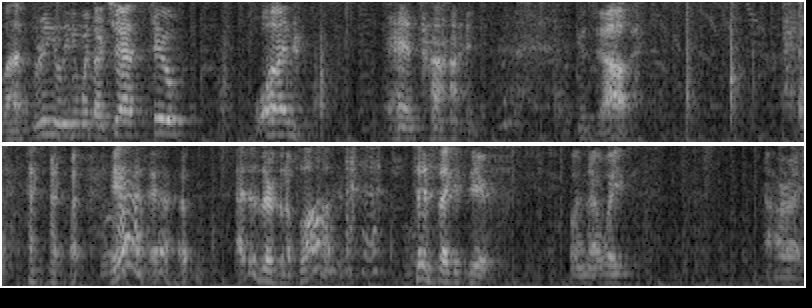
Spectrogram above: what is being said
Last three, leading with our chest. Two, one, and time. Good job. yeah, yeah, that, deserves an applause. 10 seconds here. Find that weight. All right.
